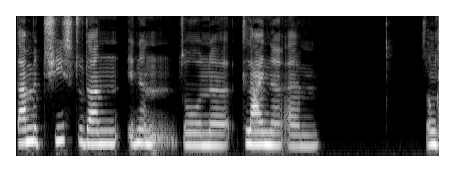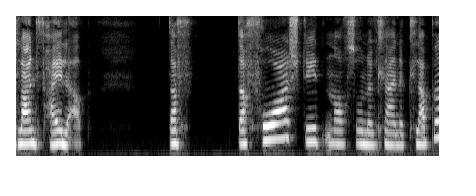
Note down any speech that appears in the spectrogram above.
Damit schießt du dann innen so eine kleine, ähm, so einen kleinen Pfeil ab. Da, davor steht noch so eine kleine Klappe.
